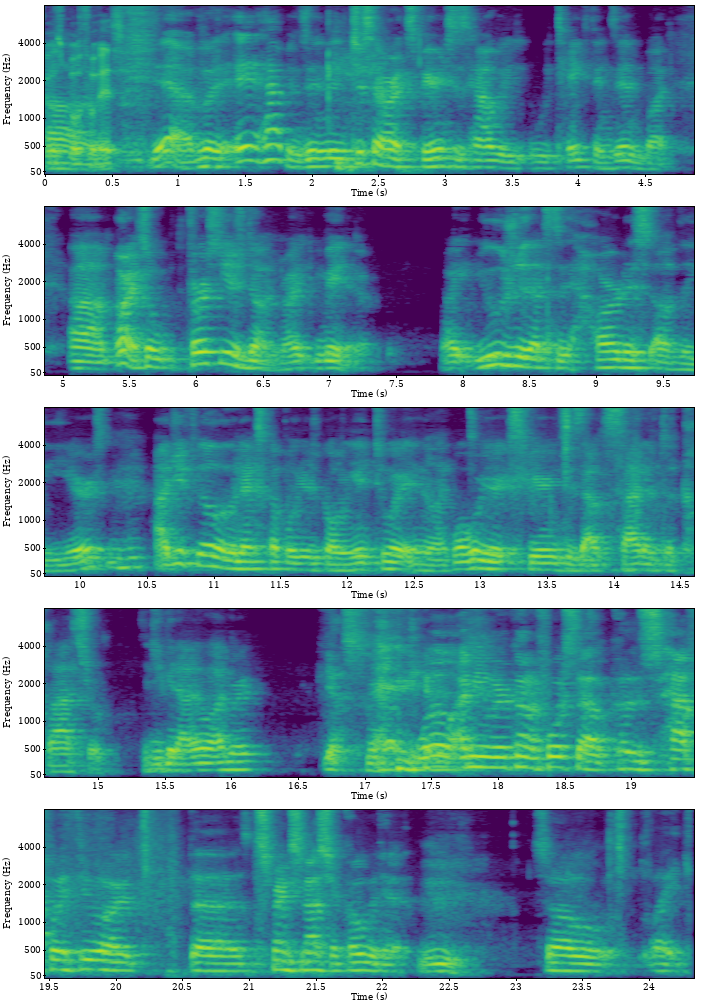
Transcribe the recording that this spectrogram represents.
goes both Um, ways. yeah, but it happens, and it's just our experience is how we, we take things in. But um, all right, so first year's done, right? You made it. right? Usually that's the hardest of the years. Mhm. How did you feel the next couple of years going into it, and like what were your experiences outside of the classroom? Did you get out of the library? Yes. well, I mean, we were kind of forced out because halfway through our the spring semester, COVID hit. Mm. So, like,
